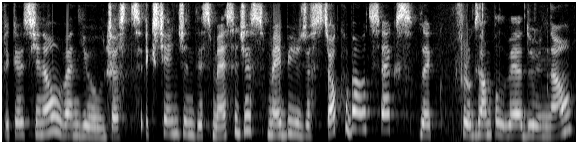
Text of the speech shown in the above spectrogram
Because, you know, when you just exchanging these messages, maybe you just talk about sex, like, for example, we are doing now.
